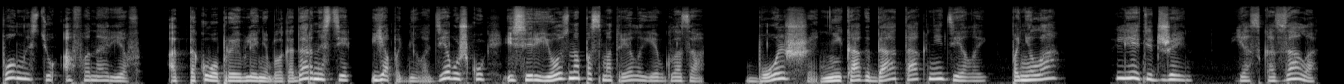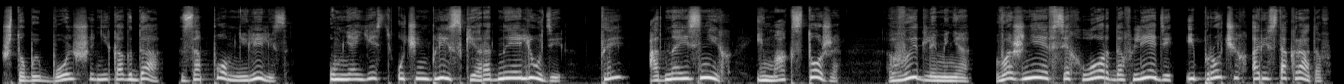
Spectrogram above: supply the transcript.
Полностью офонарев от такого проявления благодарности, я подняла девушку и серьезно посмотрела ей в глаза. «Больше никогда так не делай. Поняла?» «Леди Джейн, я сказала, чтобы больше никогда. Запомни, Лилис, у меня есть очень близкие, родные люди. Ты одна из них, и Макс тоже. Вы для меня важнее всех лордов, леди и прочих аристократов.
